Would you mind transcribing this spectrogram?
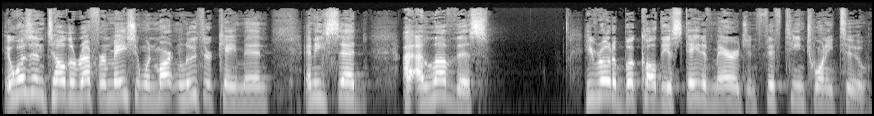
It wasn't until the Reformation when Martin Luther came in and he said, I, I love this. He wrote a book called The Estate of Marriage in 1522.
